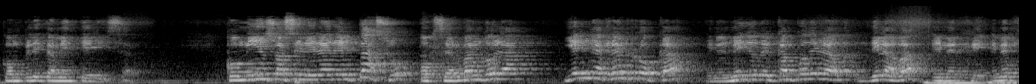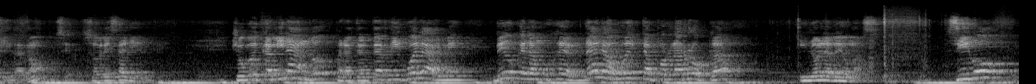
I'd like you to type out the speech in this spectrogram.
completamente lisa. Comienzo a acelerar el paso, observándola, y hay una gran roca en el medio del campo de lava, emergida, ¿no? O sea, sobresaliente. Yo voy caminando para tratar de igualarme, veo que la mujer da la vuelta por la roca y no la veo más. Sigo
